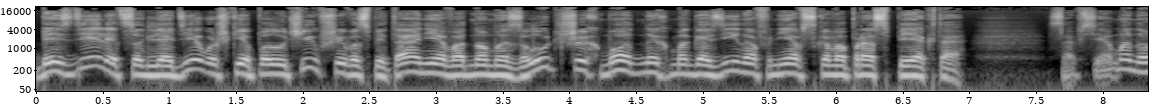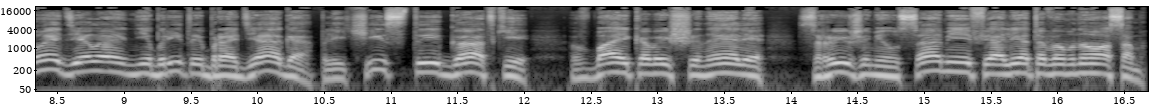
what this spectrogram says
безделица для девушки, получившей воспитание в одном из лучших модных магазинов Невского проспекта — Совсем иное дело небритый бродяга, плечистый гадкий, в байковой шинели, с рыжими усами и фиолетовым носом.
